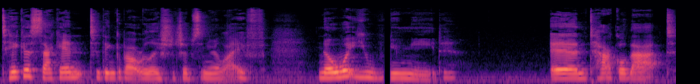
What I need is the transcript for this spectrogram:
take a second to think about relationships in your life. Know what you you need and tackle that.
